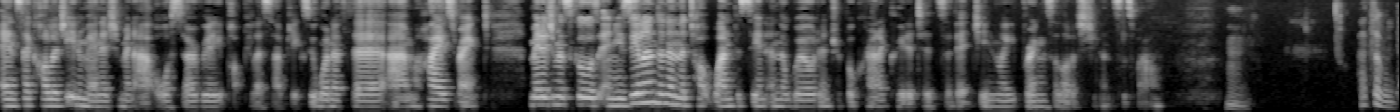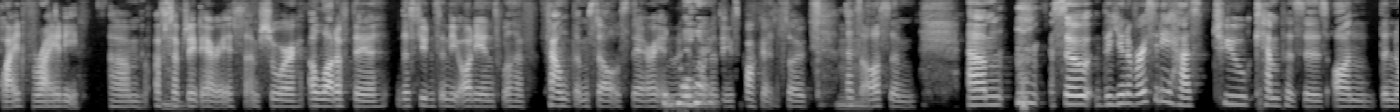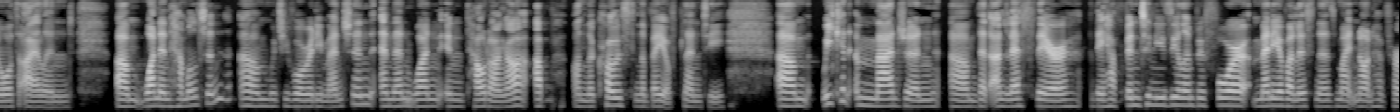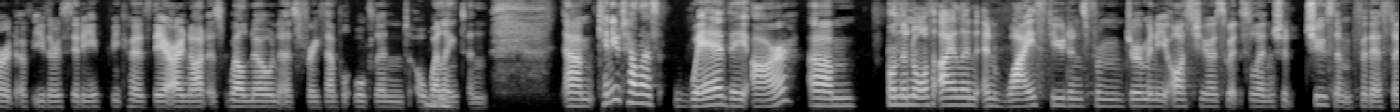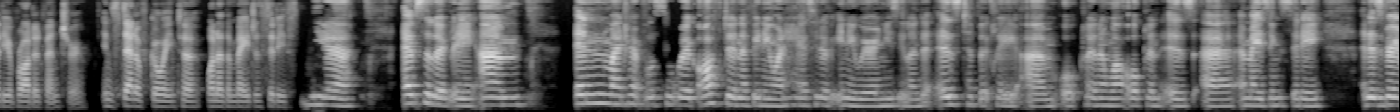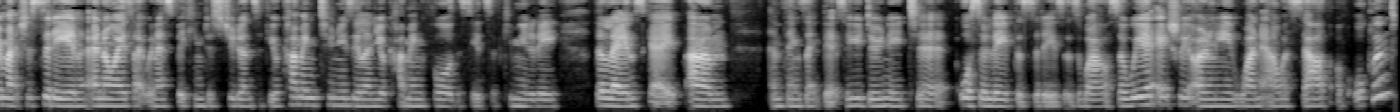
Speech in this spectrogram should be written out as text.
And psychology and management are also really popular subjects. We're one of the um, highest ranked management schools in New Zealand and in the top 1% in the world and Triple Crown accredited. So that generally brings a lot of students as well. Hmm. That's a wide variety um, of mm. subject areas. I'm sure a lot of the, the students in the audience will have found themselves there in, in one of these pockets. So mm. that's awesome. Um, so the university has two campuses on the North Island, um, one in Hamilton, um, which you've already mentioned, and then one in Tauranga up on the coast in the Bay of Plenty. Um, we can imagine um, that unless they're, they have been to New Zealand before, many of our listeners might not have heard of either city because they are not as well known as for example, Auckland or mm-hmm. Wellington. Um, can you tell us where they are um, on the North Island and why students from Germany, Austria, or Switzerland should choose them for their study abroad adventure instead of going to one of the major cities? Yeah, absolutely. Um, in my travels to work, often if anyone has heard of anywhere in New Zealand, it is typically um, Auckland. And while Auckland is an amazing city, it is very much a city. And, and always like when I'm speaking to students, if you're coming to New Zealand, you're coming for the sense of community, the landscape, um, and things like that. So you do need to also leave the cities as well. So we're actually only one hour south of Auckland.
